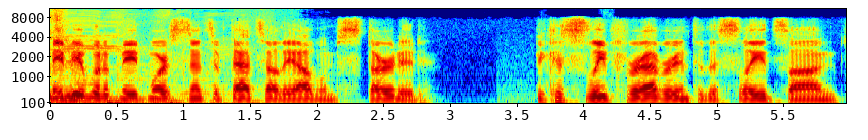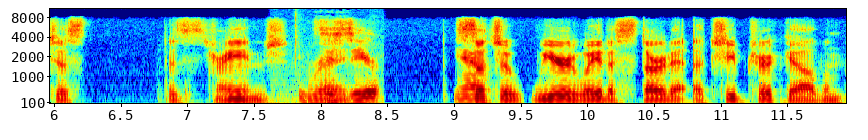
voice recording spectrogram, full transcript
Maybe it would have made more sense if that's how the album started. Because Sleep Forever into the Slade song just is strange. It's a. Yeah. Such a weird way to start a, a Cheap Trick album.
